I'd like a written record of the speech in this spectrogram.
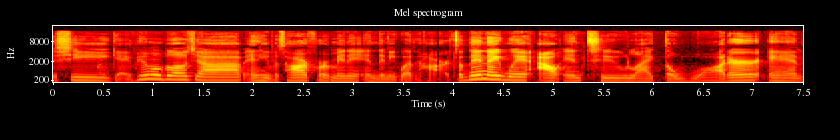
she gave him a blowjob and he was hard for a minute and then he wasn't hard. So then they went out into like the water and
